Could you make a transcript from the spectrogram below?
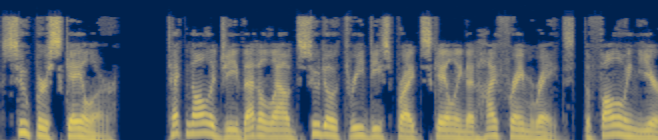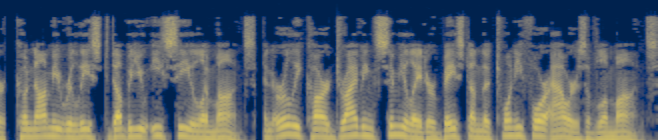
Super Scaler technology that allowed pseudo 3D sprite scaling at high frame rates. The following year, Konami released WEC Le Mans, an early car driving simulator based on the 24 Hours of Le Mans.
